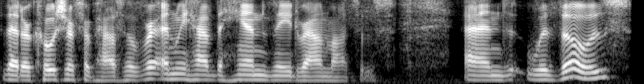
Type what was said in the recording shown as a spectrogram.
that are kosher for Passover, and we have the handmade round matzahs. And with those,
